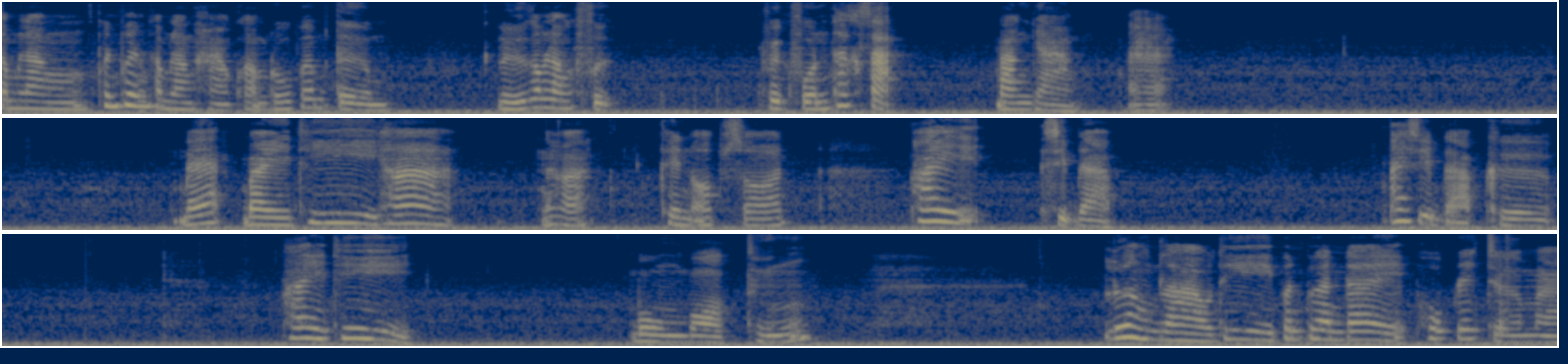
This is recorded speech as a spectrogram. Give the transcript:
กำลังเพื่อนๆกำลังหาความรู้เพิ่มเติม หรือกำลังฝึกฝึกฝนทักษะบางอย่างนะคะและใบที่ห้านะคะ Ten of Swords ไพ่สิบดาบ ไพ่สิบดาบคือ ไพ่ที่บ่งบอกถึง เรื่องราวที่เพื่อนๆได้พบได้เจอมา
